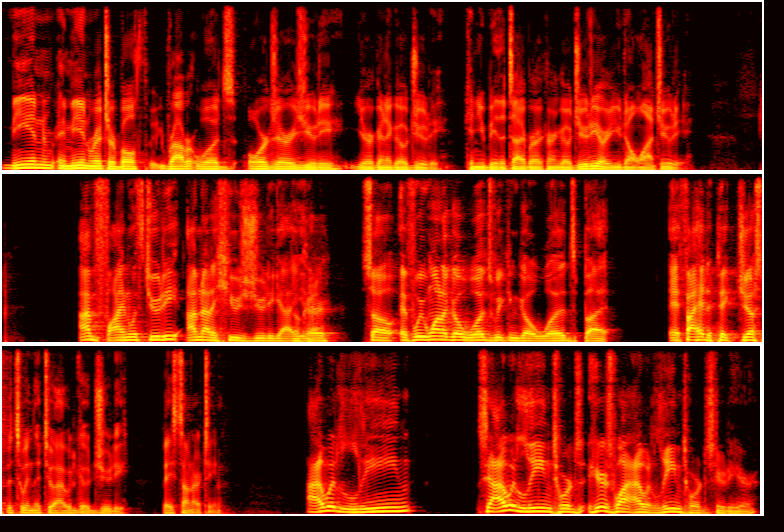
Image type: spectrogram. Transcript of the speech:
me and, and me and Rich are both Robert Woods or Jerry Jeudy, you're gonna go Jeudy. Can you be the tiebreaker and go Jeudy, or you don't want Jeudy? I'm fine with Jeudy. I'm not a huge Jeudy guy either. So if we want to go Woods, we can go Woods. But if I had to pick just between the two, I would go Jeudy based on our team. I would lean. See, I would lean towards. Here's why I would lean towards Jeudy here.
